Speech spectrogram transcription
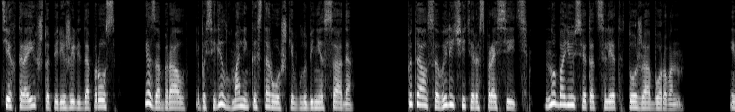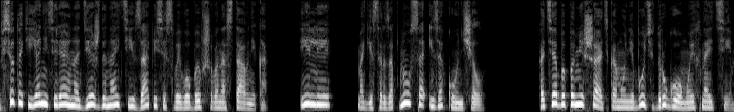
Тех троих, что пережили допрос, я забрал и поселил в маленькой сторожке в глубине сада. Пытался вылечить и расспросить, но, боюсь, этот след тоже оборван. И все-таки я не теряю надежды найти записи своего бывшего наставника. Или... Магистр запнулся и закончил. Хотя бы помешать кому-нибудь другому их найти.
